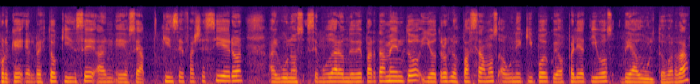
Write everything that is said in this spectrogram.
porque el resto 15, eh, o sea, 15 fallecieron, algunos se mudaron de departamento y otros los pasamos a un equipo de cuidados paliativos de adultos, ¿verdad?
